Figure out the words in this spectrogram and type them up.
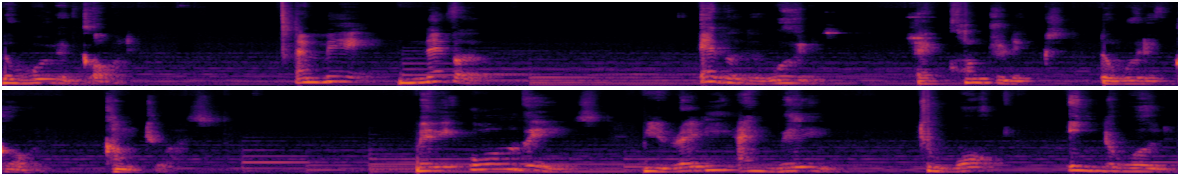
the Word of God. And may never, ever the word that contradicts the Word of God come to us. May we always be ready and willing to walk in the Word,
